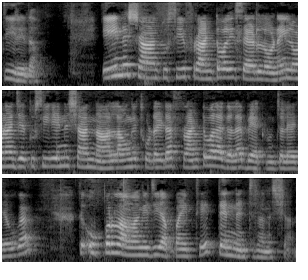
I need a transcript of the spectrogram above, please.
ਤੀਰੇ ਦਾ। ਇਹ ਨਿਸ਼ਾਨ ਤੁਸੀਂ ਫਰੰਟ ਵਾਲੀ ਸਾਈਡ ਲਾਉਣਾ ਹੀ ਲਾਉਣਾ, ਜੇ ਤੁਸੀਂ ਇਹ ਨਿਸ਼ਾਨ ਨਾ ਲਾਓਗੇ, ਤੁਹਾਡਾ ਜਿਹੜਾ ਫਰੰਟ ਵਾਲਾ ਗਲਾ ਬੈਕ ਨੂੰ ਚਲਿਆ ਜਾਊਗਾ। ਤੇ ਉੱਪਰ ਲਾਵਾਂਗੇ ਜੀ ਆਪਾਂ ਇੱਥੇ 3 ਇੰਚ ਦਾ ਨਿਸ਼ਾਨ,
